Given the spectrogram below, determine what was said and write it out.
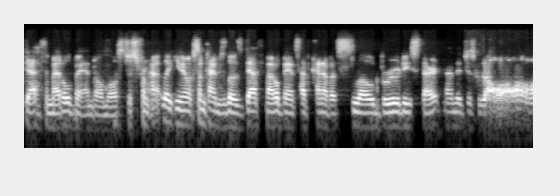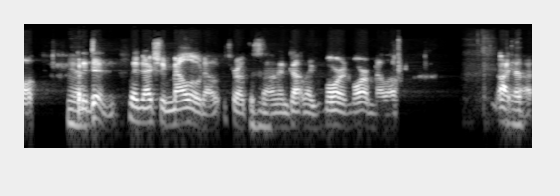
death metal band almost just from how like you know sometimes those death metal bands have kind of a slow broody start and then it just goes oh yeah. but it didn't. It actually mellowed out throughout the mm-hmm. song and got like more and more mellow. I yeah. thought.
